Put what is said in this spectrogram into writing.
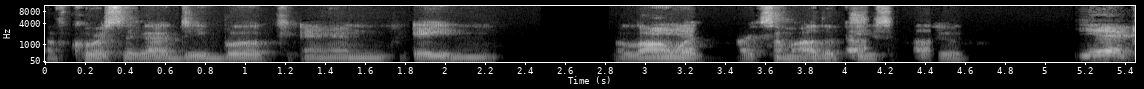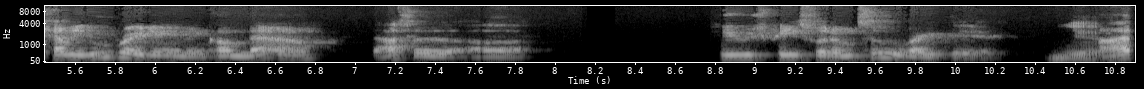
of course, they got D Book and Ayton, along yeah. with like some other pieces too. Yeah, Kelly Oubre didn't even come down. That's a, a, huge piece for them too, right there. Yeah. I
